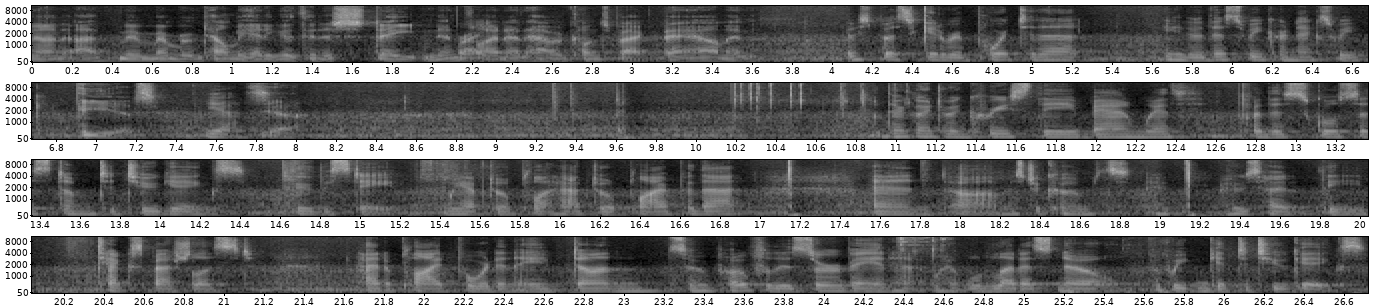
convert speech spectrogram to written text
I I I remember him telling me he had to go through the state and then Right. find out how it comes back down, and We're supposed to get a report to that either this week or next week. he is. Yes. Yeah. They're going to increase the bandwidth for the school system to two gigs through the state. We have to apply, have to apply for that. And uh, Mr. Coombs, who's had the tech specialist, had applied for it, and they've done, so hopefully the survey and ha- will let us know if we can get to two gigs.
